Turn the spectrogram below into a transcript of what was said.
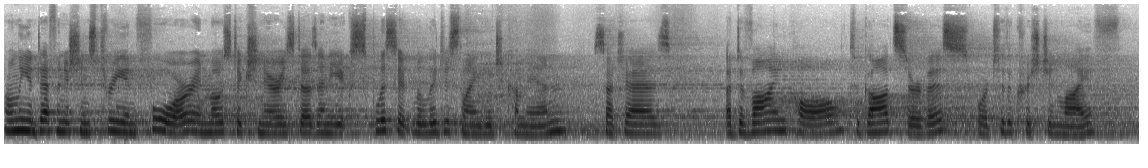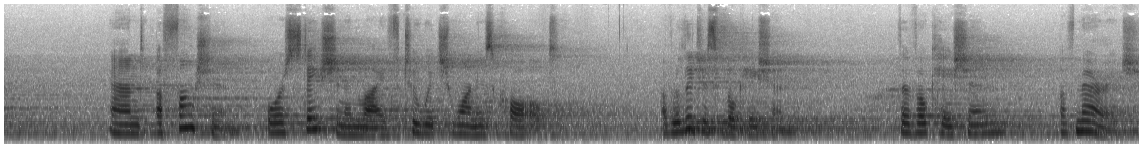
Only in definitions three and four in most dictionaries does any explicit religious language come in, such as a divine call to God's service or to the Christian life, and a function or station in life to which one is called. A religious vocation, the vocation of marriage.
